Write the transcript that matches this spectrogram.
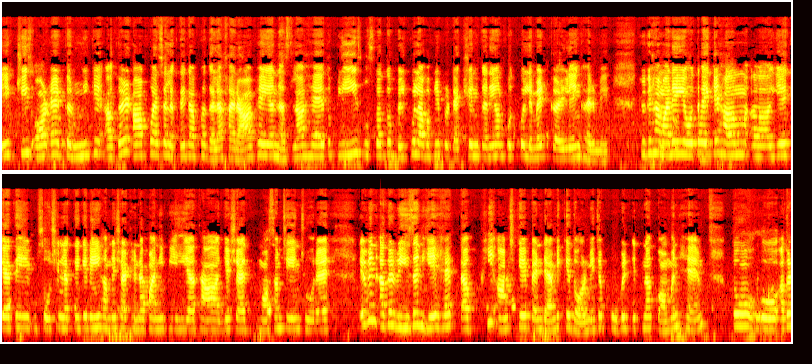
एक चीज़ और ऐड करूँगी कि अगर आपको ऐसा लगता है कि आपका गला खराब है या नजला है तो प्लीज़ उस वक्त तो बिल्कुल आप अपनी प्रोटेक्शन करें और खुद को लिमिट कर लें घर में। क्योंकि हमारे ये होता है कि हम ये कहते हैं सोचने लगते हैं कि नहीं हमने शायद ठंडा पानी पी लिया था या शायद मौसम चेंज हो रहा है। इवन अगर रीज़न ये है, तब भी आज के पेंडेमिक के दौर में जब कोविड इतना कॉमन है तो अगर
